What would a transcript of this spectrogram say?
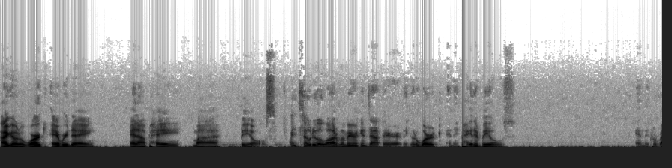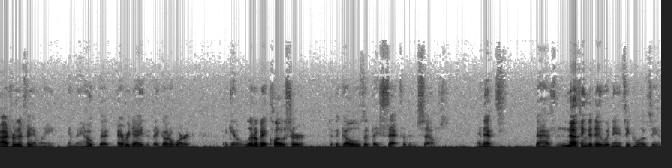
I go to work every day and I pay my bills. And so do a lot of Americans out there. They go to work and they pay their bills and they provide for their family and they hope that every day that they go to work they get a little bit closer to the goals that they set for themselves. And that's that has nothing to do with Nancy Pelosi, has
